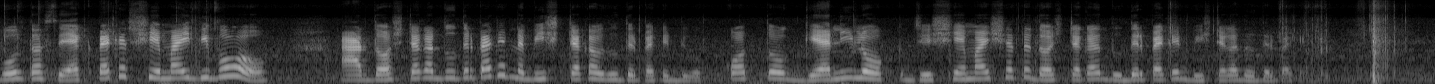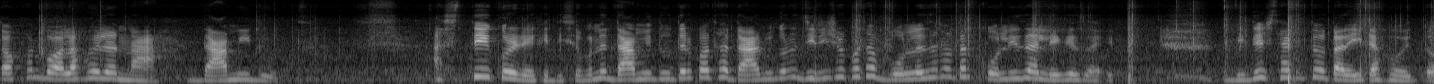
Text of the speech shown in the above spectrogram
বলতাছে, এক প্যাকেট সেমাই দিব আর দশ টাকার দুধের প্যাকেট না বিশ টাকা দুধের প্যাকেট দিব? কত জ্ঞানী লোক যে সেমাইয়ের সাথে দশ টাকার দুধের প্যাকেট, বিশ টাকা দুধের প্যাকেট। তখন বলা হলো না, দামি দুধ। আস্তে করে রেখে দিছে। মানে দামি দুধের কথা, দামি কোনো জিনিসের কথা বললে যেন তার কলিজা লেগে যায়। বিদেশ থাকতেও তার এইটা হইতো।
